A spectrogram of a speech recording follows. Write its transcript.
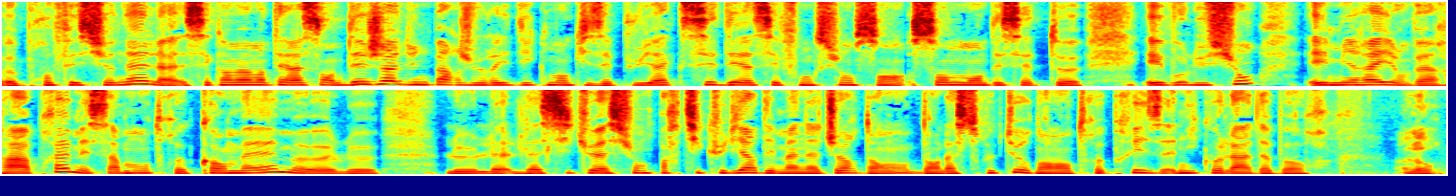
euh, professionnelle. C'est quand même intéressant déjà d'une part juridiquement qu'ils aient pu accéder à ces fonctions sans, sans demander cette euh, évolution. Et Mireille, on verra après, mais ça montre quand même le, le, la situation particulière des managers dans, dans la structure, dans l'entreprise. Nicolas d'abord. Alors,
